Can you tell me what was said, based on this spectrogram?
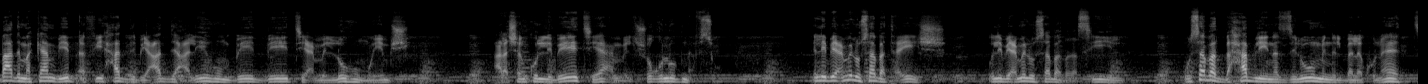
بعد ما كان بيبقى في حد بيعدي عليهم بيت بيت يعمل لهم ويمشي. علشان كل بيت يعمل شغله بنفسه. اللي بيعملوا سبت عيش واللي بيعملوا سبت غسيل وسبت بحبل ينزلوه من البلكونات.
